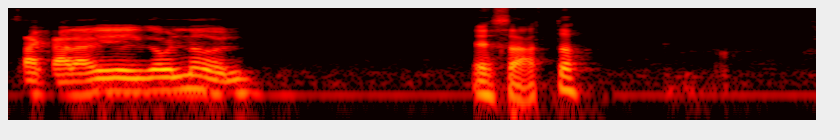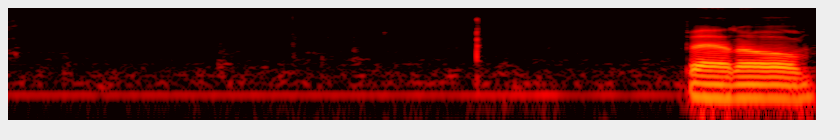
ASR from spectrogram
sacar al gobernador. Exacto. Pero.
